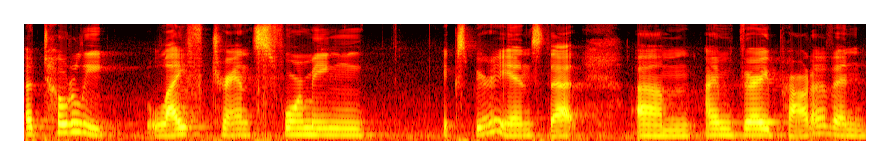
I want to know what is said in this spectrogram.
a, a totally life transforming experience that um, I'm very proud of and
